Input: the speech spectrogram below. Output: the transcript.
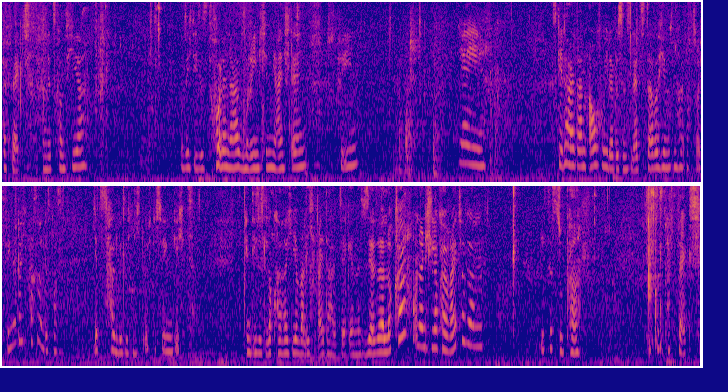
Perfekt. Und jetzt kommt hier, muss ich dieses tolle Nasenriemchen hier einstellen für ihn. Yay. Es geht halt dann auch wieder bis ins Letzte, aber hier müssen halt noch zwei Finger durchpassen und das passt jetzt halt wirklich nicht durch. Deswegen gehe ich jetzt in dieses Lockere hier, weil ich reite halt sehr gerne sehr, sehr locker. Und wenn ich locker reite, dann ist das super. Ist das perfekt.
